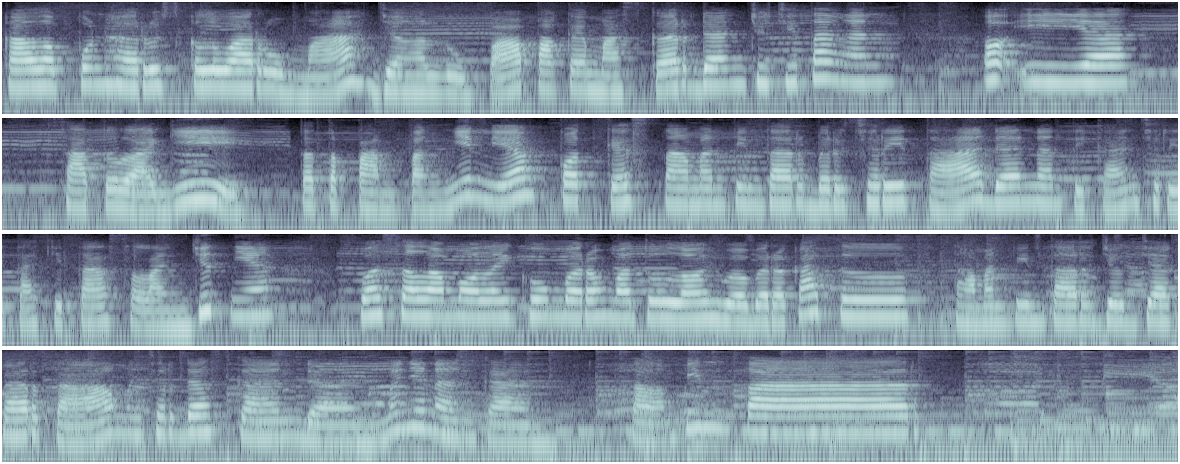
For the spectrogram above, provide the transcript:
Kalaupun harus keluar rumah, jangan lupa pakai masker dan cuci tangan. Oh iya, satu lagi, tetap pantengin ya podcast Taman Pintar Bercerita dan nantikan cerita kita selanjutnya. Wassalamualaikum warahmatullahi wabarakatuh. Taman Pintar Yogyakarta mencerdaskan dan menyenangkan. Salam pintar. Dunia.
